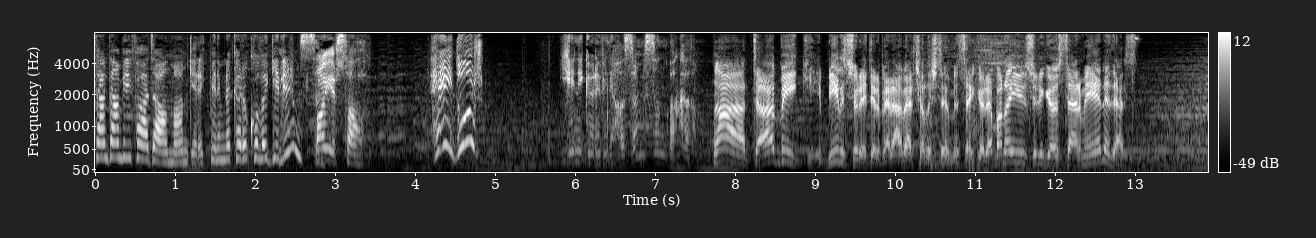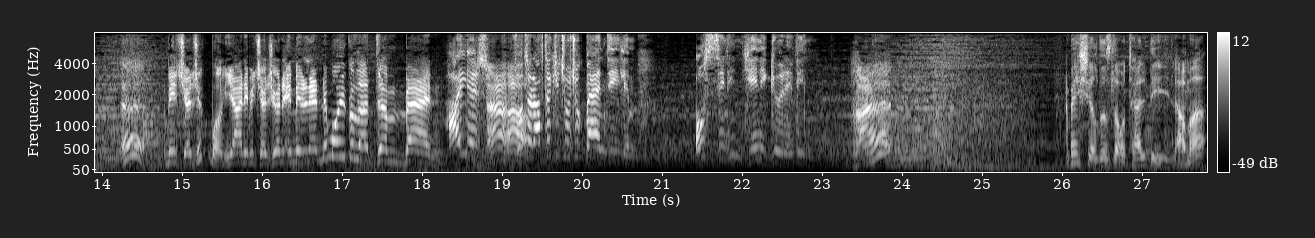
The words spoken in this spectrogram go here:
Senden bir ifade almam gerek. Benimle karakola gelir misin? Hayır sağ ol. Hey dur. Yeni görevine hazır mısın bakalım? Ha tabii ki. Bir süredir beraber çalıştığımıza göre bana yüzünü göstermeye ne dersin? Ha, bir çocuk mu? Yani bir çocuğun emirlerini mi uyguladım ben? Hayır. Aa. Fotoğraftaki çocuk ben değilim. O senin yeni görevin. Ha? Beş yıldızlı otel değil ama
